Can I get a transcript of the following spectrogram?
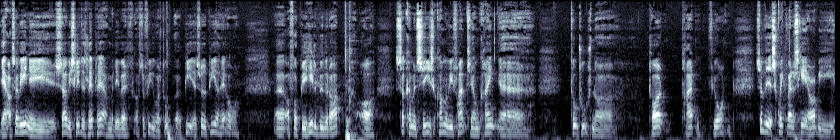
ja, og så er vi egentlig, så er vi slidt og slæbt her, men det er, og så fik vi vores to øh, piger, søde piger herover øh, og fået blive hele bygget op, og så kan man sige, så kommer vi frem til omkring øh, 2012, 13, 14, så ved jeg sgu ikke, hvad der sker op i,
